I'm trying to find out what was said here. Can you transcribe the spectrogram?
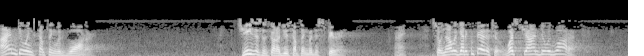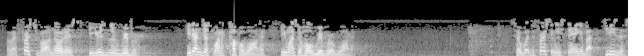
I'm doing something with water. Jesus is going to do something with the Spirit. Right? So now we've got to compare the two. What's John do with water? All right, first of all, notice he uses a river. He doesn't just want a cup of water, he wants a whole river of water. So, what the first thing he's saying about Jesus,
